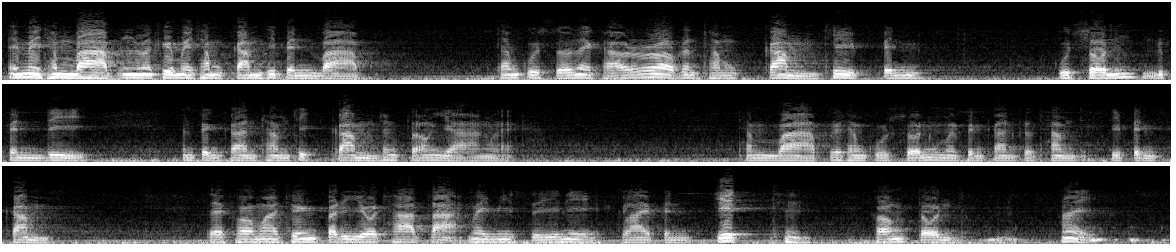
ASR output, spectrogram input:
ไอ้ไม่ทำบาปนั่นก็คือไม่ทำกรรมที่เป็นบาปทำกุศลให้ขาวรอบนั้นทำกรรมที่เป็นกุศลหรือเป็นดี มันเป็นการทำที่กรรมทั้งสองอย่างแหละทำบาปหรือทำกุศลมันเป็นการกระทำที่เป็นกรรม แต่พอมาถึงปริโยธาตะไม่มีสีนี่กลายเป็นจิต ของตนให้ป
